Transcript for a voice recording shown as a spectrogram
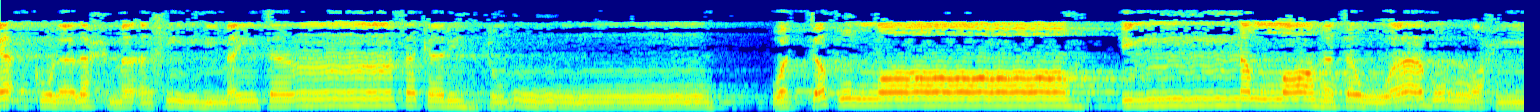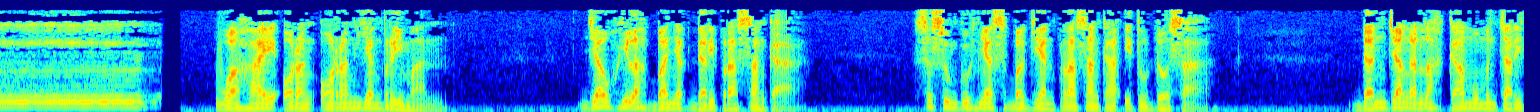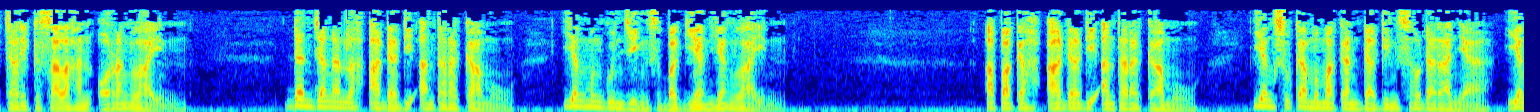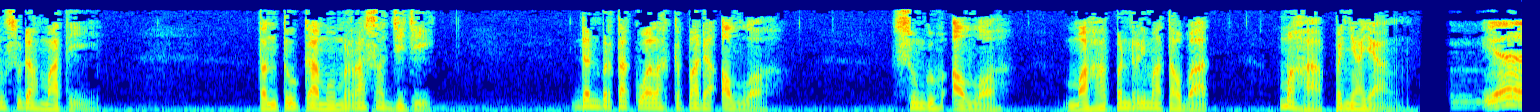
يأكل لحم أخيه ميتا فكرهتموه واتقوا الله إن الله تواب رحيم Wahai orang-orang yang beriman, jauhilah banyak dari prasangka. Sesungguhnya sebagian prasangka itu dosa. Dan janganlah kamu mencari-cari kesalahan orang lain. Dan janganlah ada di antara kamu yang menggunjing sebagian yang lain. Apakah ada di antara kamu yang suka memakan daging saudaranya yang sudah mati? Tentu kamu merasa jijik dan bertakwalah kepada Allah. Sungguh Allah, Maha Penerima Taubat, Maha Penyayang. يا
